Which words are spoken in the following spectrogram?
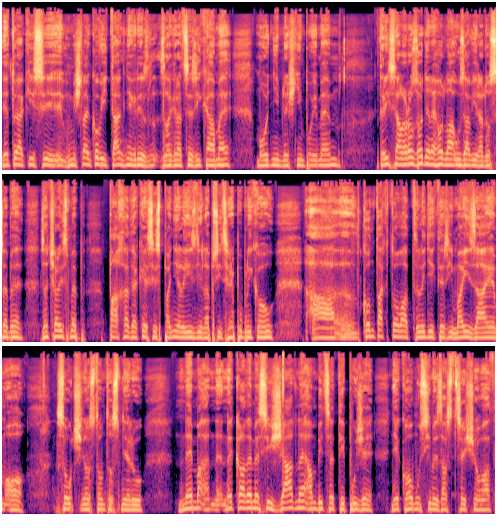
je to jakýsi myšlenkový tank, někdy z legrace říkáme, módním dnešním pojmem, který se ale rozhodně nehodlá uzavírat do sebe. Začali jsme páchat jakési spanělé jízdy napříč republikou a eh, kontaktovat lidi, kteří mají zájem o součinnost v tomto směru nema, ne, neklademe si žádné ambice typu, že někoho musíme zastřešovat,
